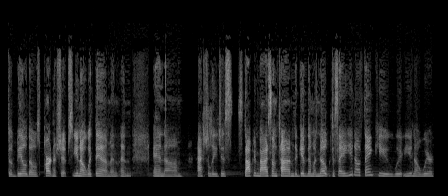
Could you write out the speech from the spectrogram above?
to build those partnerships, you know, with them and and and um actually just stopping by sometime to give them a note to say, you know, thank you. We you know, we're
